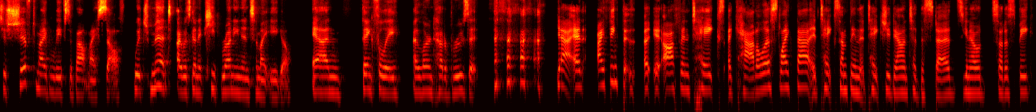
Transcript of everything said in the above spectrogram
to shift my beliefs about myself, which meant I was going to keep running into my ego. And thankfully, I learned how to bruise it. yeah. And I think that uh, it often takes a catalyst like that. It takes something that takes you down to the studs, you know, so to speak.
